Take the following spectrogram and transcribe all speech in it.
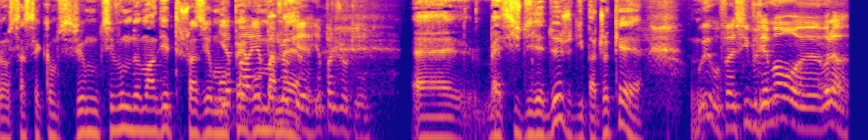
donc ça c'est comme si vous, si vous me demandiez de choisir n'y mon a, pas- père a ou pas ma de mère. joker. Il y a pas de joker. Euh, ben si je dis les deux, je dis pas joker. Oui, enfin, si vraiment, euh, voilà,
